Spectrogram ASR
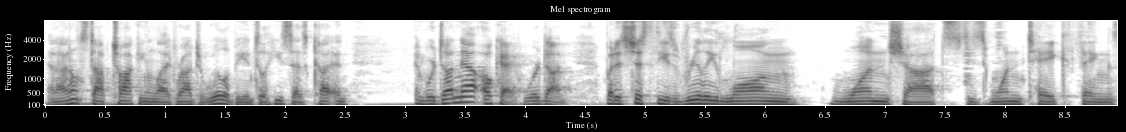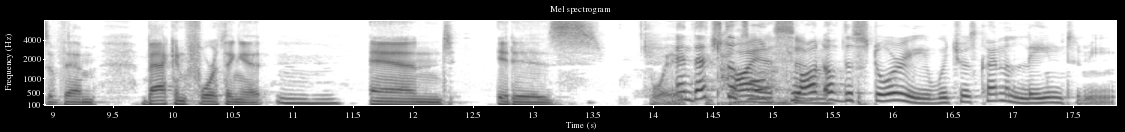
and I don't stop talking like Roger Willoughby until he says cut, and and we're done now. Okay, we're done. But it's just these really long one shots, these one take things of them back and forthing it mm-hmm. and it is boy And that's the whole plot of the story, which was kind of lame to me.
